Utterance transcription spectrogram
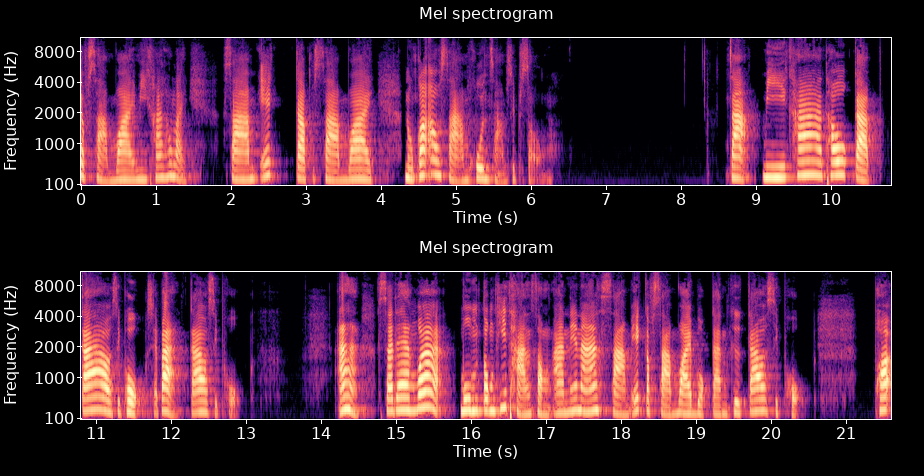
กับ 3y มีค่าเท่าไหร่ 3x กับ 3y หนูก็เอา 3 คูณ 32 จะมีค่าเท่ากับ 96 ใช่ปะ96 อะ แสดงว่า มุมตรงที่ฐาน 2 อันเนี่ยนะ 3x กับ 3y บวกกันคือ 96 เพราะ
